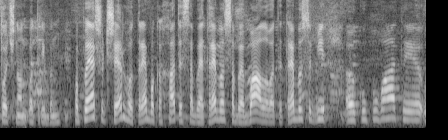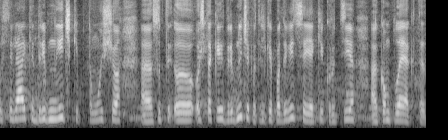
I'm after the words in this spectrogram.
точно він потрібен. По першу чергу треба кохати себе, треба себе балувати, треба собі е, купувати усілякі дрібнички, тому що е, ось таких дрібничок, ви тільки подивіться, які круті комплекти.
